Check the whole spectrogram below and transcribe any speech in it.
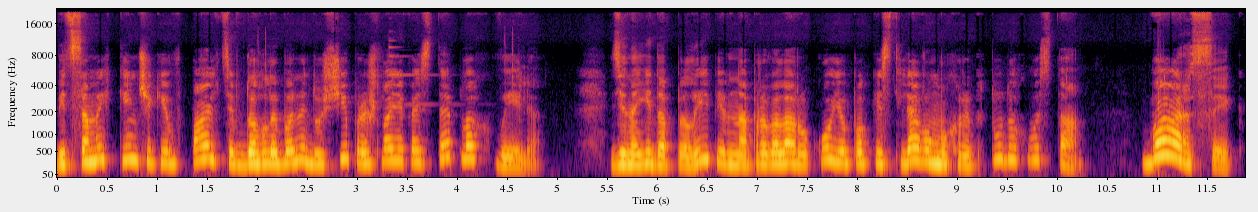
Від самих кінчиків пальців до глибини душі прийшла якась тепла хвиля. Зінаїда Пилипівна провела рукою по кистлявому хребту до хвоста. Барсик!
